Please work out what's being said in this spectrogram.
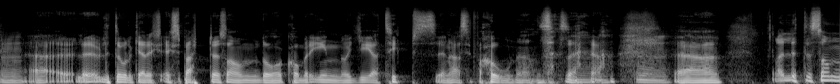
mm. uh, lite olika experter som då kommer in och ger tips i den här situationen. Så att säga. Mm. Mm. Uh, lite som,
